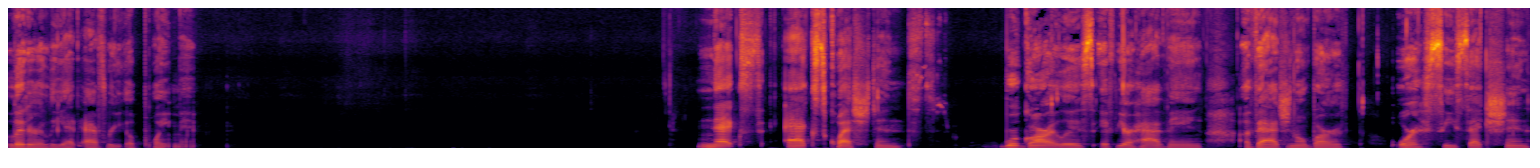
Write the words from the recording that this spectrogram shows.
literally at every appointment. Next, ask questions, regardless if you're having a vaginal birth or a C section.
